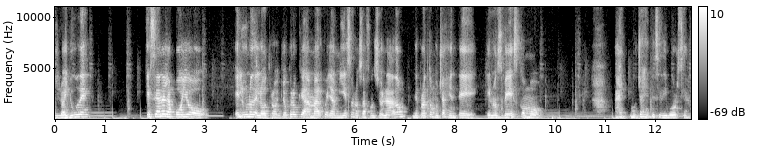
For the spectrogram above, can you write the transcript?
y lo ayude, que sean el apoyo el uno del otro. Yo creo que a Marco y a mí eso nos ha funcionado. De pronto mucha gente que nos ve es como, ay, mucha gente se divorcia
